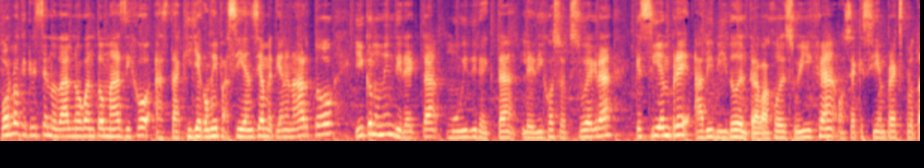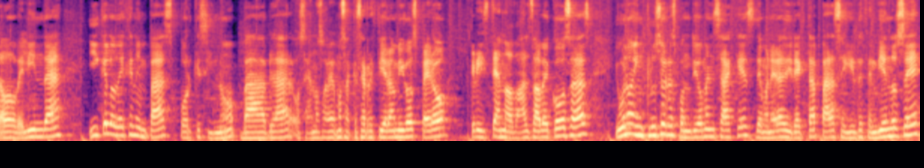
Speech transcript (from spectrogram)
Por lo que Cristian Nodal no aguantó más, dijo, hasta aquí llegó mi paciencia, me tienen harto. Y con una indirecta, muy directa, le dijo a su ex suegra que siempre ha vivido del trabajo de su hija, o sea que siempre ha explotado a Belinda y que lo dejen en paz porque si no va a hablar, o sea, no sabemos a qué se refiere amigos, pero Cristian Nodal sabe cosas y bueno, incluso respondió mensajes de manera directa para seguir defendiéndose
